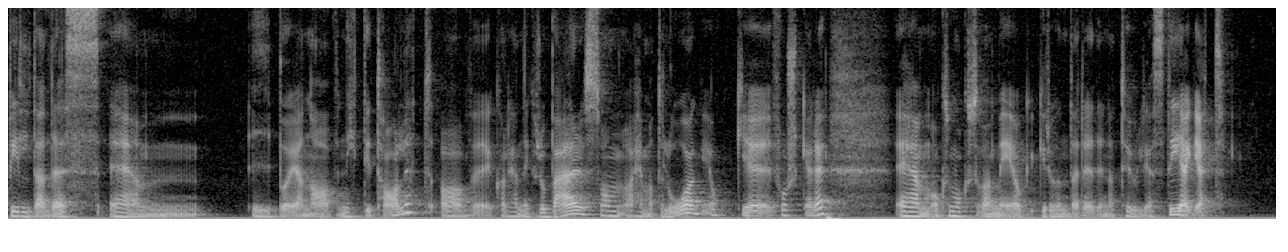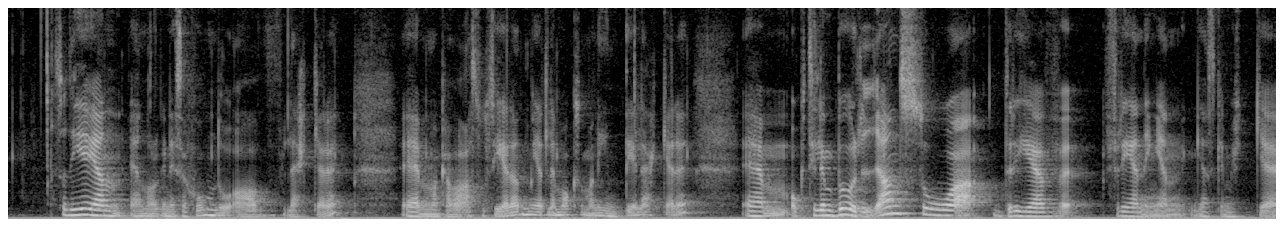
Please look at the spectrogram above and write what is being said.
bildades ehm, i början av 90-talet av eh, Carl-Henrik Robert som var hematolog och eh, forskare ehm, och som också var med och grundade Det naturliga steget. Så det är en, en organisation då av läkare. Ehm, man kan vara associerad medlem också om man inte är läkare. Ehm, och till en början så drev föreningen ganska mycket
